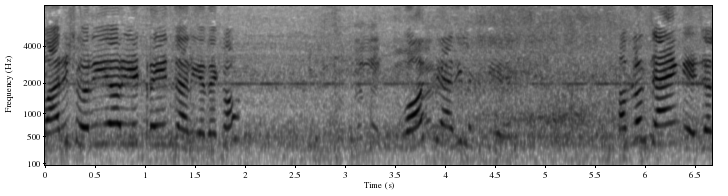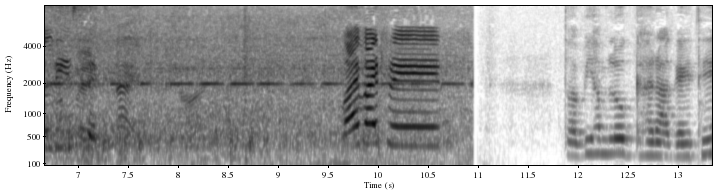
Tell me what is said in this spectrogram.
बारिश हो रही है और ये ट्रेन जा रही है देखो। बहुत प्यारी लगती है। हम लोग जाएँगे जल्दी इससे। बाय बाय ट्रेन तो अभी हम लोग घर आ गए थे।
